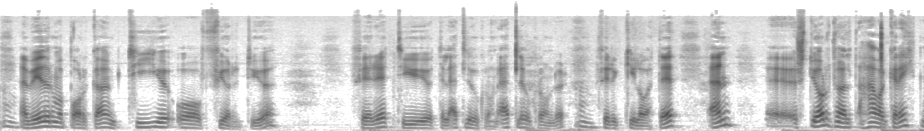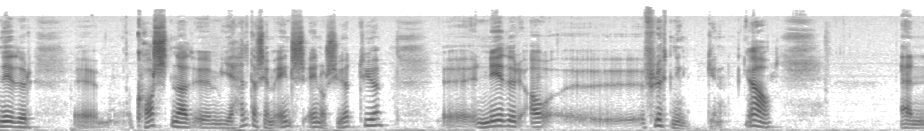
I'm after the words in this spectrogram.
En við erum að borga um 10 og 40 fyrir 10 til 11 krónur, 11 krónur fyrir kilowattið en e, stjórnvöld hafa greitt niður e, kostnað um, ég held að sem 1,70 e, niður á e, flutningin já, en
